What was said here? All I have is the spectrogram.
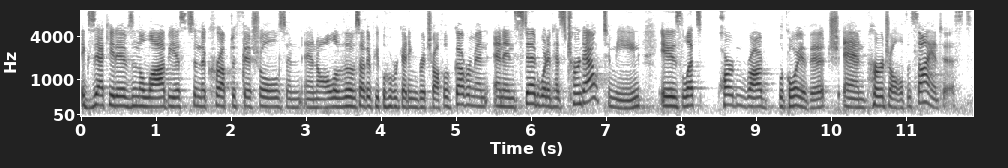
executives and the lobbyists and the corrupt officials and, and all of those other people who were getting rich off of government. And instead, what it has turned out to mean is let's pardon Rod Blagojevich and purge all of the scientists,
